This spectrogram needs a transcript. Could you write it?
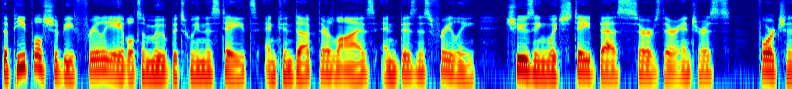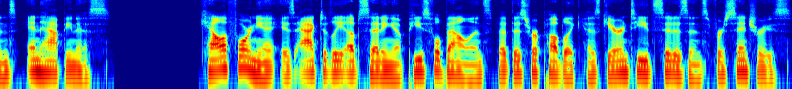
The people should be freely able to move between the states and conduct their lives and business freely, choosing which state best serves their interests, fortunes, and happiness. California is actively upsetting a peaceful balance that this republic has guaranteed citizens for centuries.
